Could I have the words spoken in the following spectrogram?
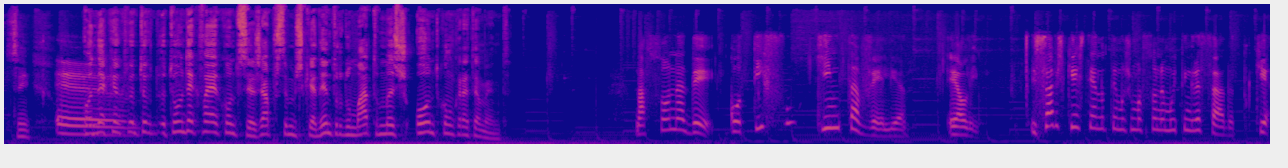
Sim. Uh... Onde, é que, então onde é que vai acontecer? Já percebemos que é dentro do mato, mas onde concretamente? Na zona de Cotifo, Quinta Velha. É ali. E sabes que este ano temos uma zona muito engraçada, porque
